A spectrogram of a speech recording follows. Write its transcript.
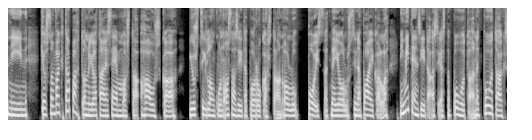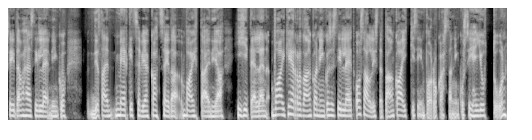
niin jos on vaikka tapahtunut jotain semmoista hauskaa just silloin, kun osa siitä porukasta on ollut poissa, että ne ei ollut siinä paikalla, niin miten siitä asiasta puhutaan? Että puhutaanko siitä vähän silleen niin kuin jotain merkitseviä katseita vaihtain ja hihitellen, vai kerrotaanko niin kuin se silleen, että osallistetaan kaikki siinä porukassa niin kuin siihen juttuun?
